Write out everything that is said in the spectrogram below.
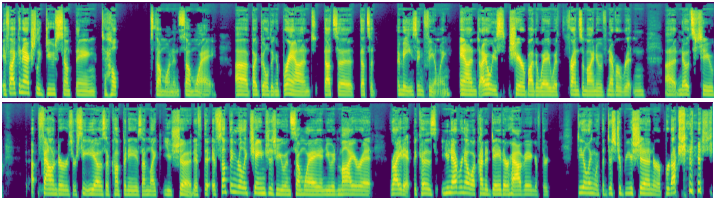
if I can actually do something to help someone in some way uh, by building a brand, that's a, that's an amazing feeling. And I always share, by the way, with friends of mine who have never written uh, notes to founders or CEOs of companies, I'm like, you should. If the, if something really changes you in some way and you admire it, write it because you never know what kind of day they're having, if they're dealing with a distribution or a production issue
